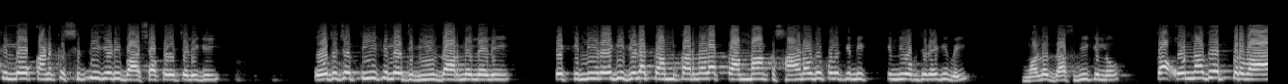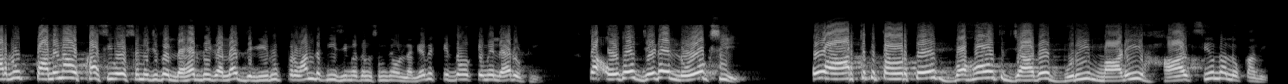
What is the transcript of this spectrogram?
ਕਿਲੋ ਕਣਕ ਸਿੱਧੀ ਜਿਹੜੀ ਬਾਦਸ਼ਾਹ ਕੋਲੇ ਚਲੀ ਗਈ, ਉਹਦੇ ਚੋਂ 30 ਕਿਲੋ ਜ਼ਮੀਰਦਾਰ ਨੇ ਲੈ ਲਈ, ਤੇ ਕਿੰਨੀ ਰਹੇਗੀ ਜਿਹੜਾ ਕੰਮ ਕਰਨ ਵਾਲਾ ਕਾਮਾ ਕਿਸਾਨ ਉਹਦੇ ਕੋਲ ਕਿੰਨੀ ਕਿੰਨੀ ਉਪਜ ਰਹੇਗੀ ਬਈ? ਮੰਨ ਲਓ 10 20 ਕਿਲੋ। ਤਾਂ ਉਹਨਾਂ ਦੇ ਪਰਿਵਾਰ ਨੂੰ ਪਾਲਣਾ ਔਖਾ ਸੀ ਉਸ ਸਮੇਂ ਜਦੋਂ ਲਹਿਰ ਦੀ ਗੱਲ ਹੈ, ਜਗੀਰੂ ਪ੍ਰਬੰਧ ਕੀ ਸੀ ਮੈਂ ਤੁਹਾਨੂੰ ਸਮਝਾਉਣ ਲੱਗਿਆ ਵੀ ਕਿਦੋਂ, ਕਿਵੇਂ ਲਹਿਰ ਉੱਠੀ। ਤਾਂ ਉਦੋਂ ਜਿਹੜੇ ਲੋਕ ਸੀ, ਉਹ ਆਰਥਿਕ ਤੌਰ ਤੇ ਬਹੁਤ ਜ਼ਿਆਦਾ ਬੁਰੀ, ਮਾੜੀ ਹਾਲਤ ਸੀ ਉਹਨਾਂ ਲੋਕਾਂ ਦੀ।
